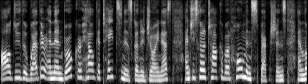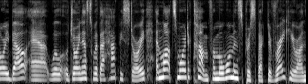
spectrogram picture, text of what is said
I'll do the weather, and then broker Helga Tateson is going to join us, and she's going to talk about home inspections. And Lori Bell uh, will join us with a happy story, and lots more to come from a woman's perspective right here on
